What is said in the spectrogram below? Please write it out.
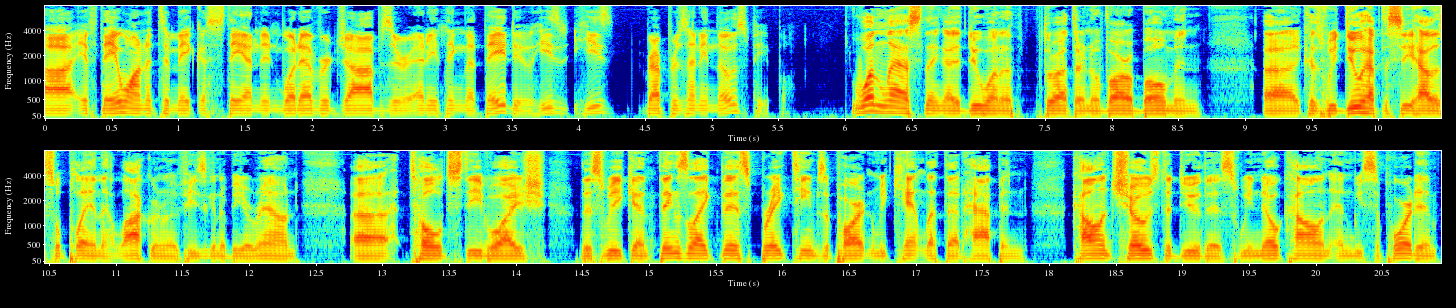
uh, if they wanted to make a stand in whatever jobs or anything that they do. He's he's representing those people. One last thing I do want to throw out there: NaVorro Bowman, because we do have to see how this will play in that locker room if he's going to be around. Uh, told Steve Wyche this weekend things like this break teams apart, and we can't let that happen. Colin chose to do this. We know Colin and we support him.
